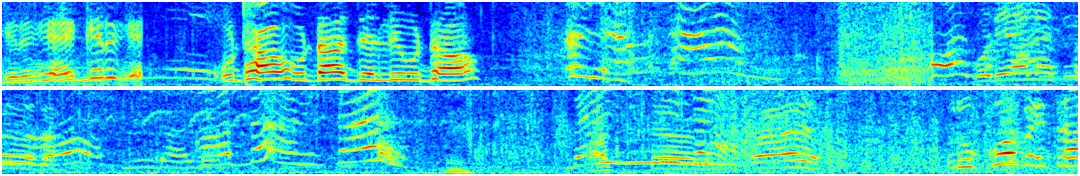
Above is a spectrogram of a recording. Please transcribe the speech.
गिर गए गिर गए। उठाओ उठाओ जल्दी उठाओ। बढ़िया लगता दादा। अंकल रुको बेटा।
